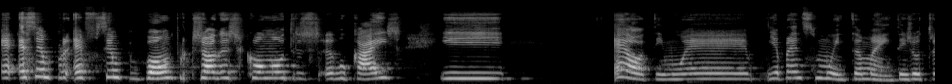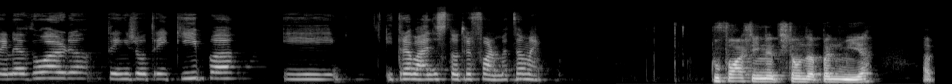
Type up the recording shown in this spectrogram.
É, é, sempre, é sempre bom porque jogas com outros locais e é ótimo, é... e aprende-se muito também. Tens outro treinador, tens outra equipa e, e trabalha-se de outra forma também. Tu falaste aí na questão da pandemia. Ah,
